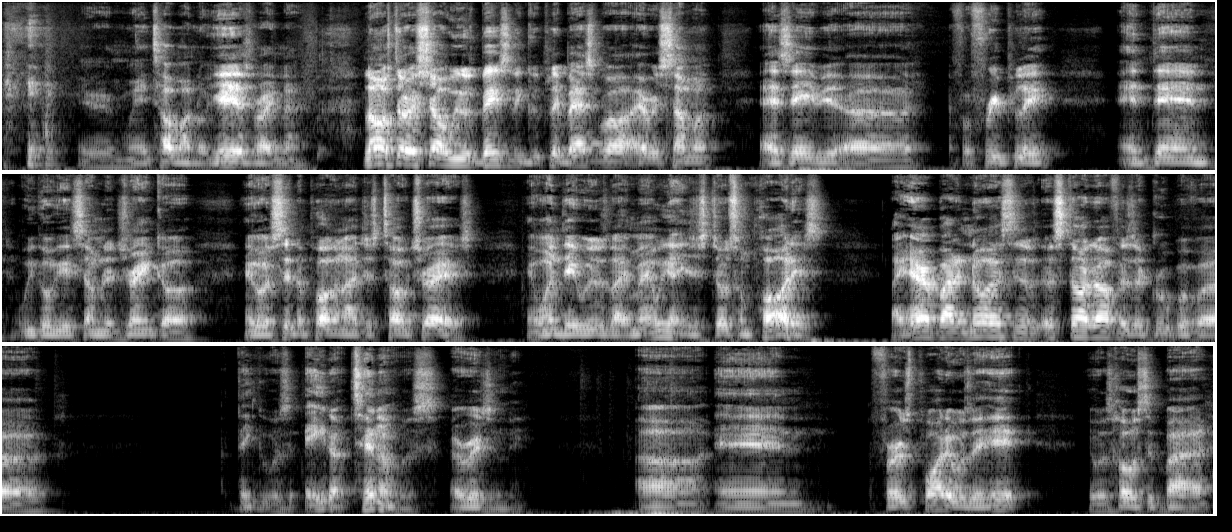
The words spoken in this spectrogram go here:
Yeah, we ain't talking about no years right now. Long story short, we was basically play basketball every summer at Xavier uh, for free play, and then we go get something to drink or and go sit in the parking lot just talk trash. And one day we was like, man, we gotta just throw some parties. Like everybody know us. It it started off as a group of uh, I think it was eight or ten of us originally, uh, and first party was a hit. It was hosted by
